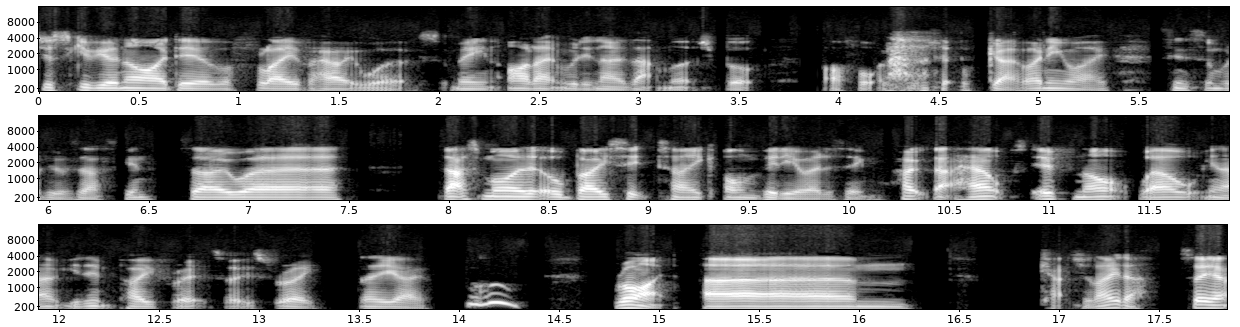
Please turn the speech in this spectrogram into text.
Just to give you an idea of a flavour how it works. I mean, I don't really know that much, but I thought I'd have a little go anyway, since somebody was asking. So uh, that's my little basic take on video editing. Hope that helps. If not, well, you know, you didn't pay for it, so it's free. There you go. Right. Um, catch you later. See ya.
